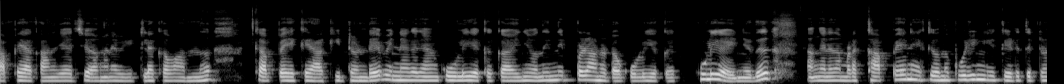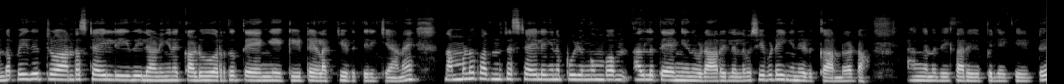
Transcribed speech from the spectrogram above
കപ്പയാക്കാമെന്ന് വിചാരിച്ചു. അങ്ങനെ വീട്ടിലൊക്കെ വന്ന് കപ്പയൊക്കെ ആക്കിയിട്ടുണ്ട്. പിന്നെ ഞാൻ കുളിയൊക്കെ കഴിഞ്ഞ് വന്ന് ഇന്നിപ്പോഴാണ് കേട്ടോ കുളിയൊക്കെ കുളി കഴിഞ്ഞത്. അങ്ങനെ നമ്മുടെ കപ്പേനെയൊക്കെ ഒന്ന് പുഴുങ്ങിയൊക്കെ എടുത്തിട്ടുണ്ട്. അപ്പോൾ ഇത് ട്രിവാൻഡ്ര സ്റ്റൈൽ രീതിയിലാണ് ഇങ്ങനെ കടുക് വറുത്ത് തേങ്ങയൊക്കെ ഇട്ട് ഇളക്കി എടുത്തിരിക്കുകയാണ്. നമ്മൾ പത്തനംതിട്ട സ്റ്റൈൽ ഇങ്ങനെ പുഴുങ്ങുമ്പം അതിൽ തേങ്ങയൊന്നും ഇടാറില്ലല്ലോ. പക്ഷേ ഇവിടെ ഇങ്ങനെ എടുക്കാറുണ്ട് കേട്ടോ അങ്ങനെ ഈ കറിവേപ്പിലേക്ക് ഇട്ട്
